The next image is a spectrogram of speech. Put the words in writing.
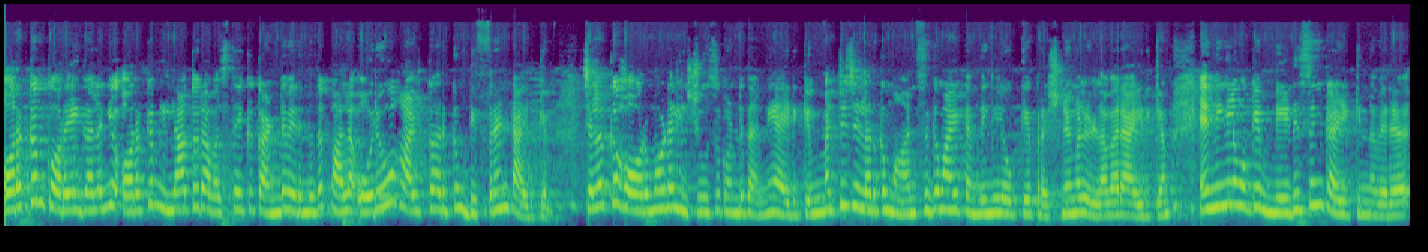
ഉറക്കം കുറയുക അല്ലെങ്കിൽ ഉറക്കമില്ലാത്തൊരവസ്ഥയൊക്കെ കണ്ടുവരുന്നത് പല ഓരോ ആൾക്കാർക്കും ഡിഫറെന്റ് ആയിരിക്കും. ചിലർക്ക് ഹോർമോണൽ ഇഷ്യൂസ് കൊണ്ട് തന്നെയായിരിക്കും. മറ്റു ചിലർക്ക് മാനസികമായിട്ട് എന്തെങ്കിലുമൊക്കെ പ്രശ്നങ്ങൾ ഉള്ളവരായിരിക്കാം. എന്തെങ്കിലുമൊക്കെ മെഡിസിൻ കഴിക്കുന്നവർ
